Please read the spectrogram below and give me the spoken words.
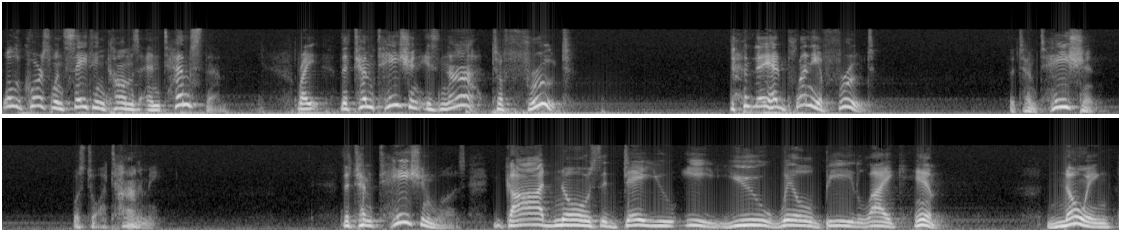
Well, of course, when Satan comes and tempts them, right, the temptation is not to fruit. they had plenty of fruit. The temptation was to autonomy. The temptation was God knows the day you eat, you will be like him knowing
